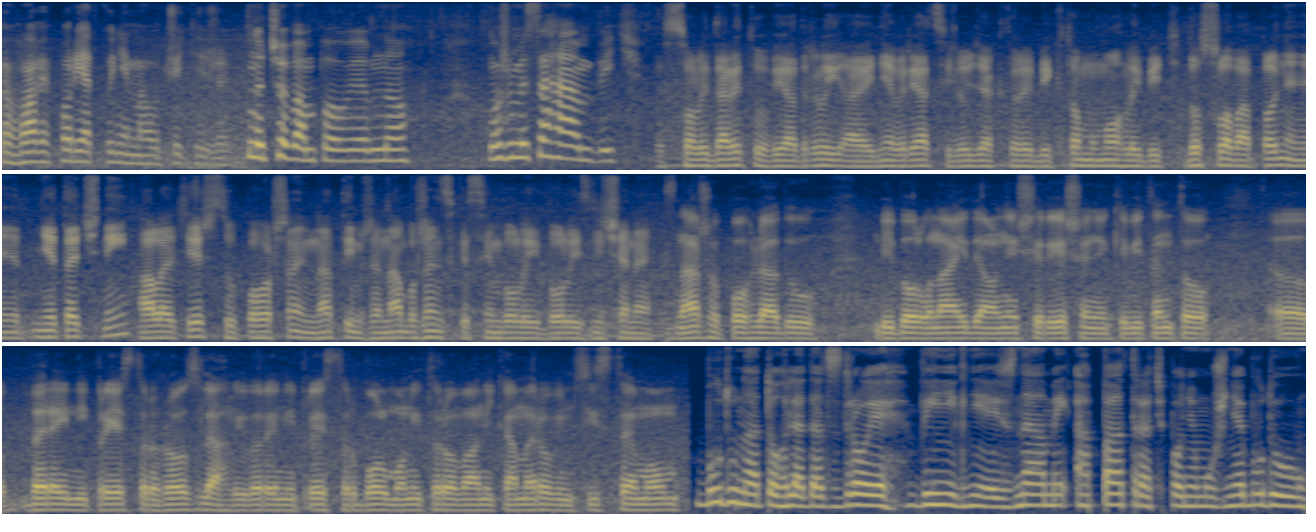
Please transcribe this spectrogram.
to v hlave v poriadku nemá určite, že? No čo vám poviem, no. Môžeme sa hámbiť. Solidaritu vyjadrili aj neveriaci ľudia, ktorí by k tomu mohli byť doslova plne neteční, ale tiež sú pohoršení nad tým, že náboženské symboly boli zničené. Z nášho pohľadu by bolo najideálnejšie riešenie, keby tento verejný priestor rozľahli, verejný priestor bol monitorovaný kamerovým systémom. Budú na to hľadať zdroje, výnik nie je známy a pátrať po ňom už nebudú.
